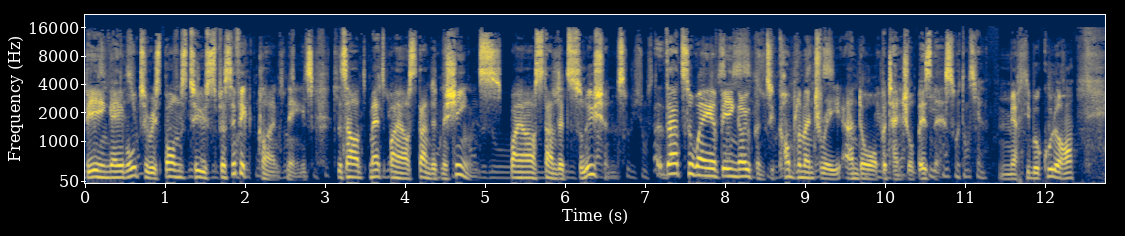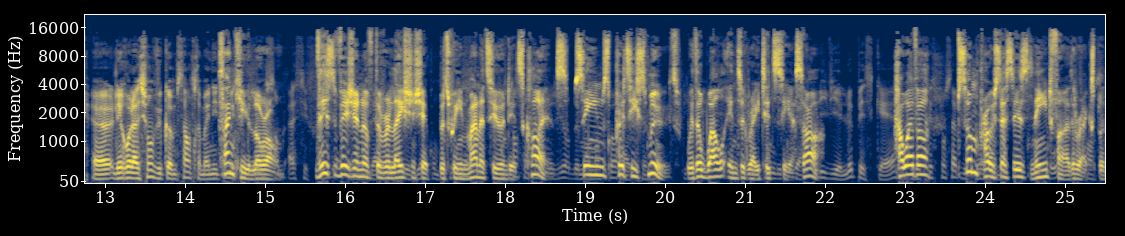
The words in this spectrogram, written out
Being able to respond to specific client needs that aren't met by our standard machines, by our standard solutions. That's a way of being open to complementary and or potential business. Merci beaucoup, Laurent. Euh, les relations vues comme ça entre Manitou Thank you, Laurent. This vision of the relationship between Manitou and its clients seems pretty smooth with a well-integrated CSR. However, some processes need further explanation.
